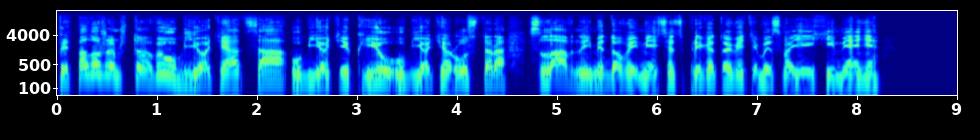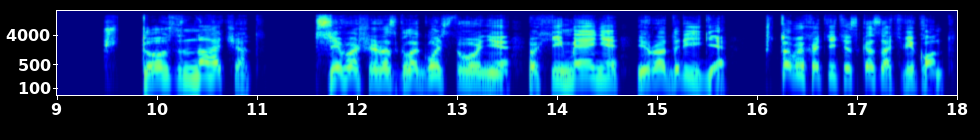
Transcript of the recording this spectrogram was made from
Предположим, что вы убьете отца, убьете Кью, убьете Рустера, славный медовый месяц приготовите вы своей Химене. Что значат все ваши разглагольствования о Химене и Родриге? Что вы хотите сказать, Виконт?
